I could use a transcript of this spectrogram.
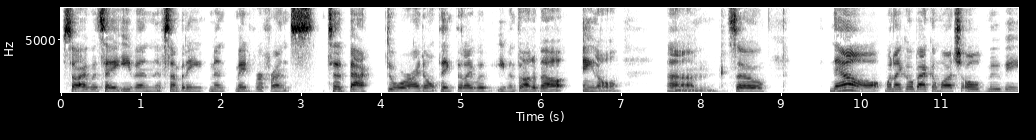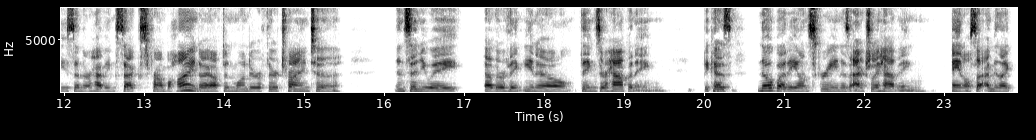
so I would say even if somebody meant made reference to back door I don't think that I would even thought about anal. Um, so now when I go back and watch old movies and they're having sex from behind, I often wonder if they're trying to insinuate other thing, you know, things are happening because nobody on screen is actually having anal sex. I mean, like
